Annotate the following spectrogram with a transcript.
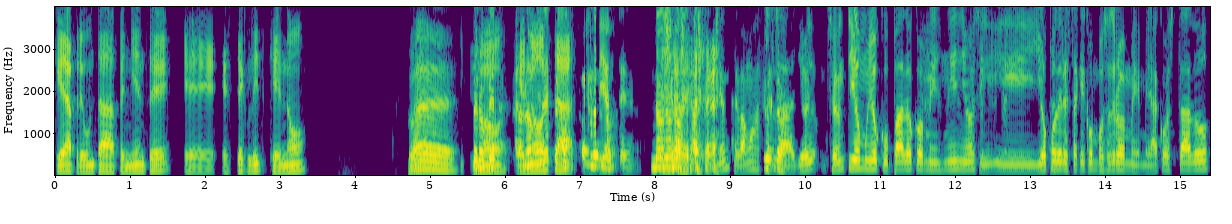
Queda pregunta pendiente, eh, el tech lead que no eh, pero, no, está pendiente. No, no, no. Vamos a hacerla. Yo soy un tío muy ocupado con mis niños y, yo poder estar aquí con vosotros me, me, ha costado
